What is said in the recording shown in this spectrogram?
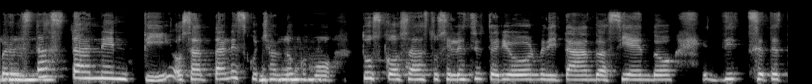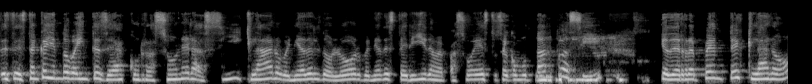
pero estás tan en ti, o sea, tan escuchando como tus cosas, tu silencio interior, meditando, haciendo, se te, están cayendo 20 de, ah, con razón era así, claro, venía del dolor, venía de esta herida, me pasó esto, o sea, como tanto así, que de repente, claro,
